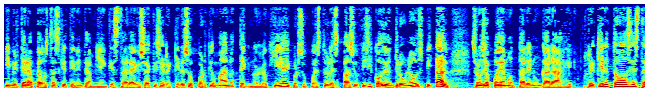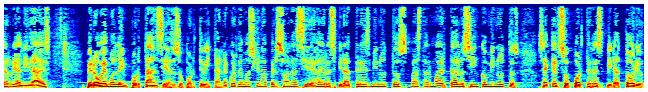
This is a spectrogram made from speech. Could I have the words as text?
y 1.000 terapeutas que tienen también que estar ahí. O sea que se requiere soporte humano, tecnología y, por supuesto, el espacio físico dentro de un hospital. Eso no se puede montar en un garaje. Requiere todas estas realidades pero vemos la importancia de ese soporte vital. Recordemos que una persona si deja de respirar tres minutos va a estar muerta a los cinco minutos, o sea que el soporte respiratorio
